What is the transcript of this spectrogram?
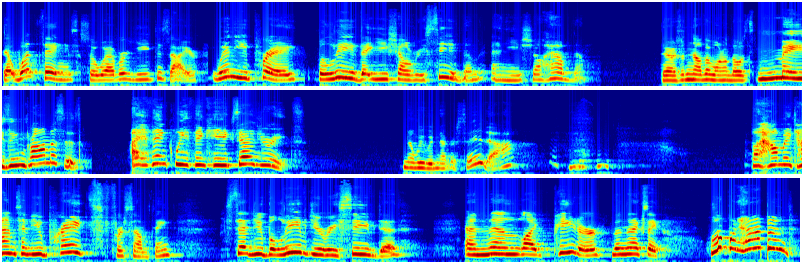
that what things soever ye desire, when ye pray, believe that ye shall receive them, and ye shall have them. There's another one of those amazing promises. I think we think he exaggerates. No, we would never say that. but how many times have you prayed for something, said you believed you received it, and then, like Peter, the next day, look what happened?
